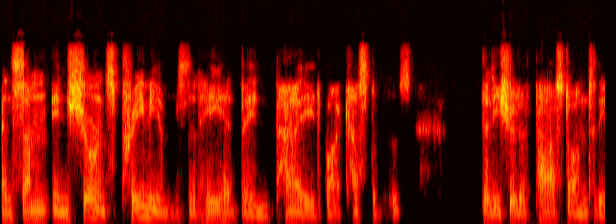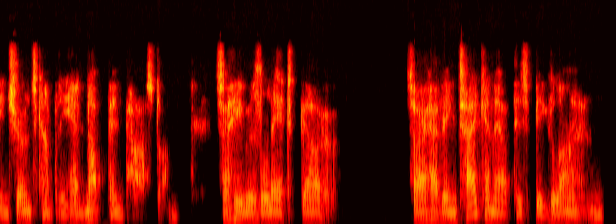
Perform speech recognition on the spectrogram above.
and some insurance premiums that he had been paid by customers that he should have passed on to the insurance company had not been passed on. So he was let go. So having taken out this big loan,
